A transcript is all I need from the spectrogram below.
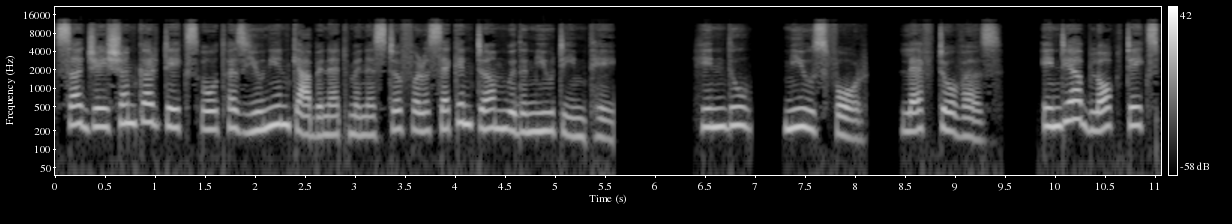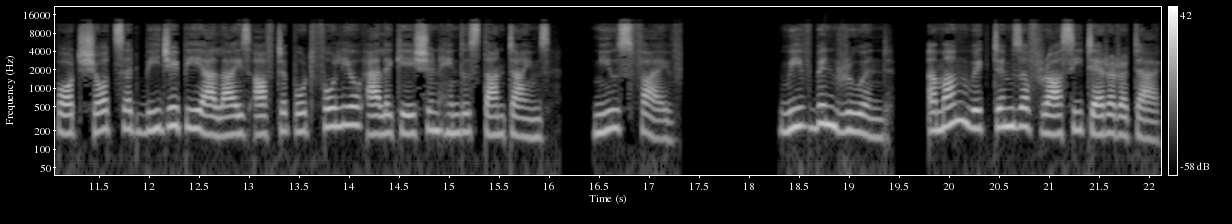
S Jaishankar takes oath as Union Cabinet Minister for a second term with a new team. The Hindu, News 4. Leftovers. India bloc takes pot shots at BJP allies after portfolio allocation Hindustan Times, News 5. We've been ruined. Among victims of Reasi terror attack.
